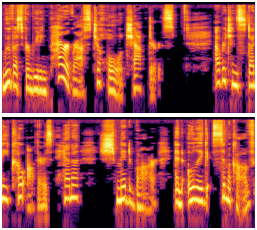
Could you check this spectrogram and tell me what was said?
move us from reading paragraphs to whole chapters. Albertin's study co-authors Hannah Schmidbaur and Oleg Simakov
